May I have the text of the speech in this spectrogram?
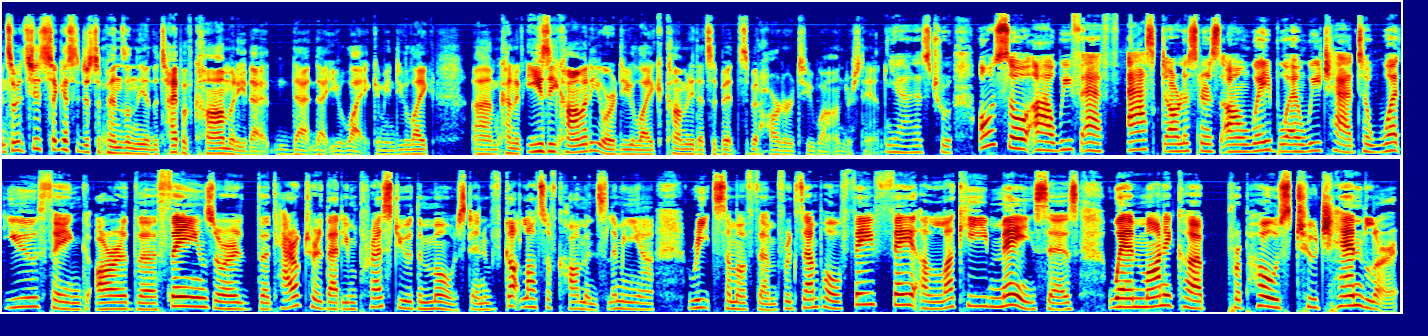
And so it's just, I guess, it just depends on the the type of comedy that that, that you like. I mean, do you like um, kind of easy comedy, or do you like comedy that's a bit it's a bit harder to uh, understand? Yeah, that's true. Also, uh, we've asked our listeners on Weibo and WeChat what you think are the things or the character that impressed you the most. And we've got lots of comments. Let me uh, read some of them. For example, Fei Fei, a lucky May, says, when Monica proposed to Chandler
